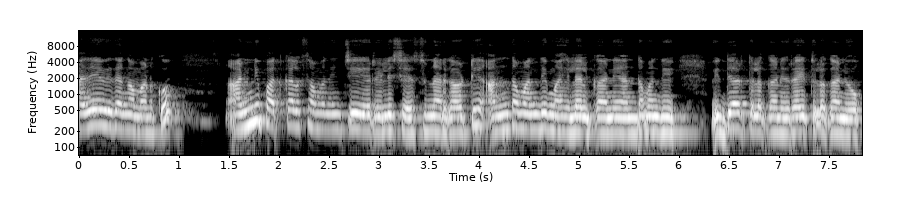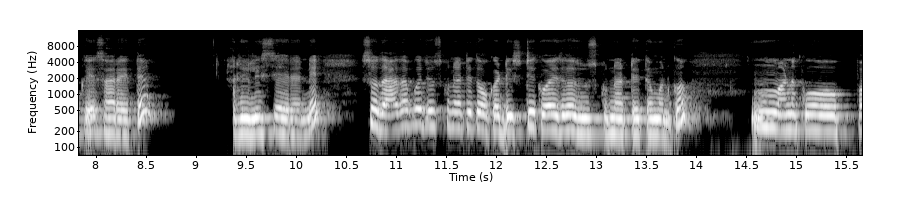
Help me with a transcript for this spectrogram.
అదే విధంగా మనకు అన్ని పథకాలకు సంబంధించి రిలీజ్ చేస్తున్నారు కాబట్టి అంతమంది మహిళలకు కానీ అంతమంది విద్యార్థులకు కానీ రైతులకు కానీ ఒకేసారి అయితే రిలీజ్ చేయరండి. సో దాదాపుగా చూసుకున్నట్టయితే ఒక డిస్టిక్ వైజ్గా చూసుకున్నట్టయితే మనకు మనకు ప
